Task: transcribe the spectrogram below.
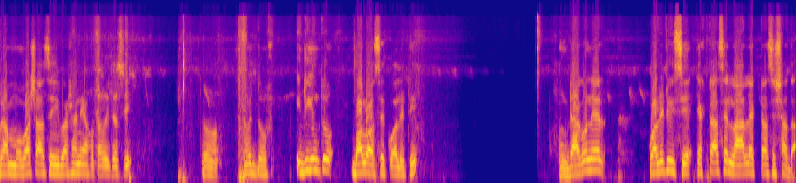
গ্রাম্য ভাষা আছে, এই ভাষা নিয়ে কথা হইতেছি। তো, ওই তো, এটি কিন্তু ভালো আছে কোয়ালিটি ড্রাগনের কোয়ালিটি হইছে, একটা আছে লাল, একটা আছে সাদা।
